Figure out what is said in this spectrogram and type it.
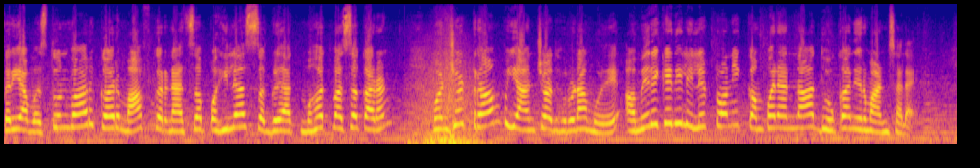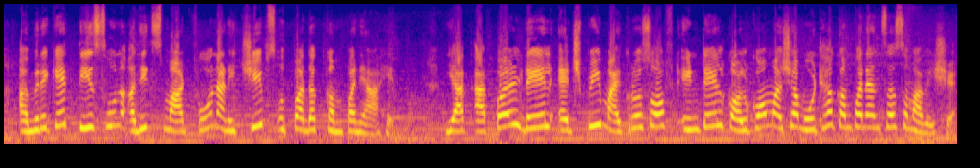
तर या वस्तूंवर कर माफ करण्याचं पहिलं सगळ्यात महत्वाचं कारण म्हणजे ट्रम्प यांच्या धोरणामुळे अमेरिकेतील इलेक्ट्रॉनिक कंपन्यांना धोका निर्माण झालाय. अमेरिकेत तीसहून अधिक स्मार्टफोन आणि चिप्स उत्पादक कंपन्या आहेत. यात Apple Dell H P Microsoft Intel Qualcomm अशा मोठ्या कंपन्यांचा समावेश आहे.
